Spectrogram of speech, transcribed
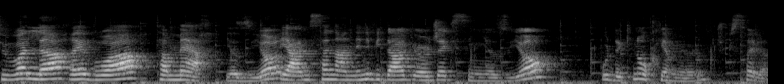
Tu vas la revoir ta mère yazıyor. Yani sen anneni bir daha göreceksin yazıyor. Buradakini okuyamıyorum çünkü sarı.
